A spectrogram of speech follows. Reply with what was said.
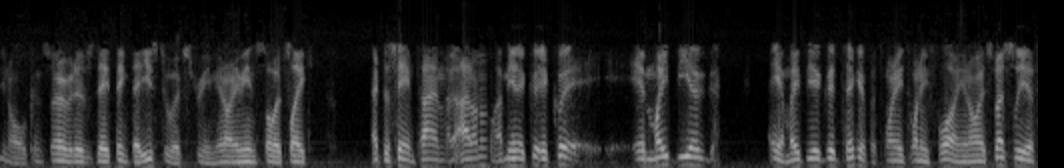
you know, conservatives they think that he's too extreme. You know what I mean? So it's like, at the same time, I I don't know. I mean, it could, it could, it might be a, hey, it might be a good ticket for 2024. You know, especially if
